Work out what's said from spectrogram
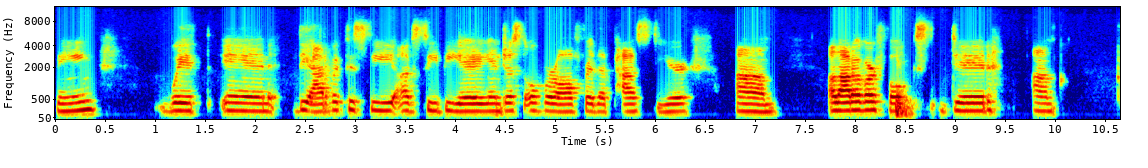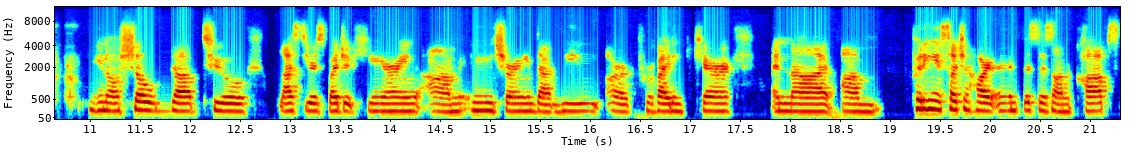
seeing within the advocacy of CBA and just overall for the past year. Um, a lot of our folks did, um, you know, showed up to last year's budget hearing, um, ensuring that we are providing care and not um, putting a, such a hard emphasis on cops.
